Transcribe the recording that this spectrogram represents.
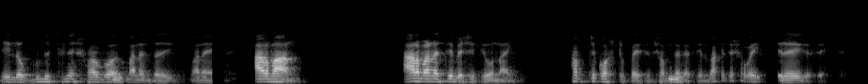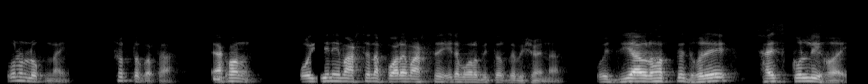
যে লোকগুলো ছিলেন সর্ব মানে মানে আরমান। আরমানের চেয়ে বেশি কেউ নাই। সবচেয়ে কষ্ট পেয়েছেন সব হুম। জায়গায় ছিলেন। বাকি তো সবাই রয়ে গেছে কোনো লোক নাই সত্য কথা। এখন ওই দিনই মারছে না পরে মারছে এটা বড় বিতর্কের বিষয় না। ওই জিয়াউল হককে ধরে সাইজ করলেই হয়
